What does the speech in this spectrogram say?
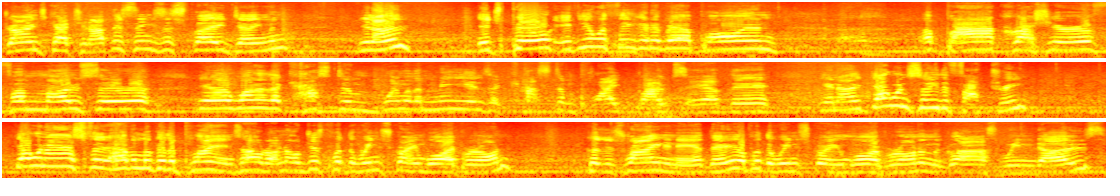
Drone's catching up. This thing's a speed demon. You know, it's built. If you were thinking about buying a bar crusher, a Formosa, you know, one of the custom, one of the millions of custom plate boats out there, you know, go and see the factory. Go and ask for, have a look at the plans. Hold on, I'll just put the windscreen wiper on because it's raining out there. I'll put the windscreen wiper on and the glass windows.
